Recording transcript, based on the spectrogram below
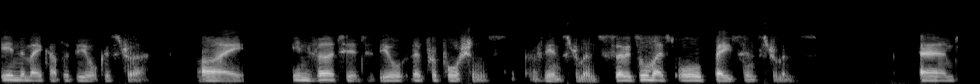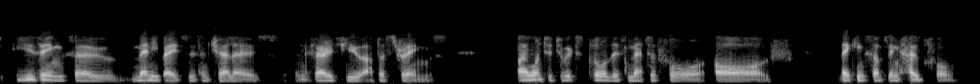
in the makeup of the orchestra. I inverted the, the proportions of the instruments. So it's almost all bass instruments. And using so many basses and cellos and very few upper strings, I wanted to explore this metaphor of making something hopeful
